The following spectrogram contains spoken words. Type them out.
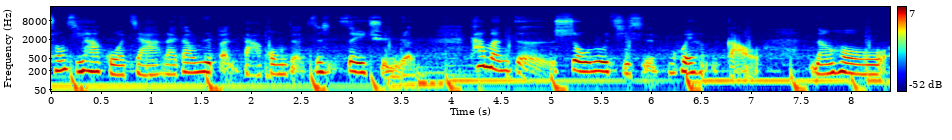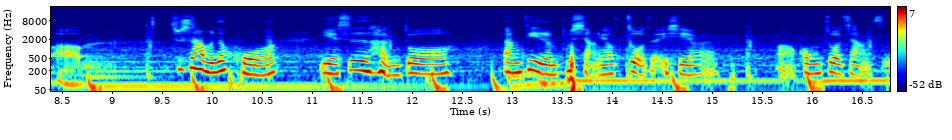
从其他国家来到日本打工的这这一群人，他们的收入其实不会很高，然后呃就是他们的活也是很多。当地人不想要做的一些呃工作，这样子，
